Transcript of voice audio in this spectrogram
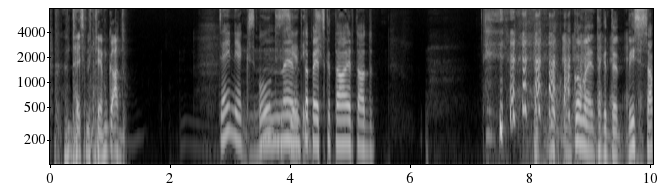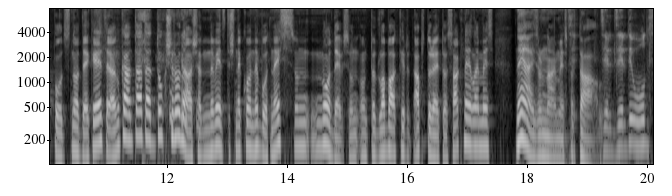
desmitiem gadu. Dzējnieks Uldis Nē, nu, Ziediņš. tāpēc, ka tā ir tāda. nu, ko mēs tagad te visi sapulces notiek ēterā? Nu, kā, tā ir tāda tukša runāšana. Neviens taču neko nebūtu nesis un nodevis. Un, un tad labāk ir apturēt to saknē, lai mēs neaizrunājamies par tālu. Dzirdi, dzirdi Uldis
